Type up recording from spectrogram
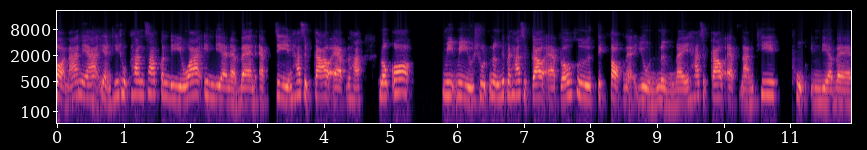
ก่อนหน้านี้อย่างที่ทุกท่านทราบกันดีว่าอินเดียเนี่ยแบนแอปจีน 59 แอปนะคะ แล้วก็ มีมีอยู่ชุดหนึ่งที่เป็น 59 แอป แล้วก็คือ TikTok เนี่ยอยู่หนึ่งใน 59 แอปนั้นที่ถูกอินเดียแบน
